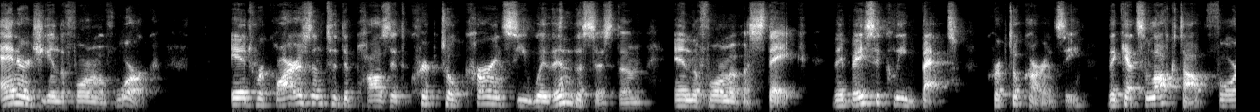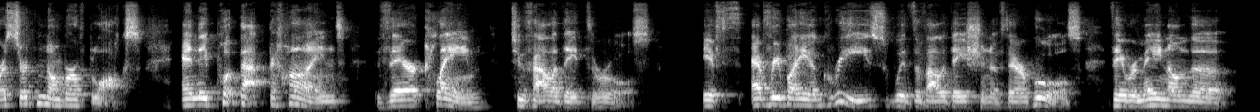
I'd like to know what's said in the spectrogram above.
energy in the form of work, it requires them to deposit cryptocurrency within the system in the form of a stake. They basically bet cryptocurrency that gets locked up for a certain number of blocks, and they put that behind their claim to validate the rules. If everybody agrees with the validation of their rules, they remain on the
